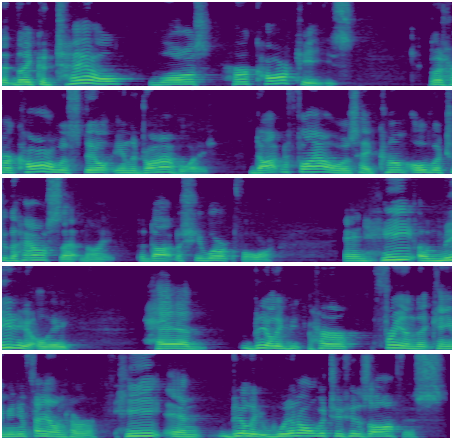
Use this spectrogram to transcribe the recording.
that they could tell was her car keys. But her car was still in the driveway. Dr. Flowers had come over to the house that night, the doctor she worked for, and he immediately had Billy, her friend that came in and found her, he and Billy went over to his office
